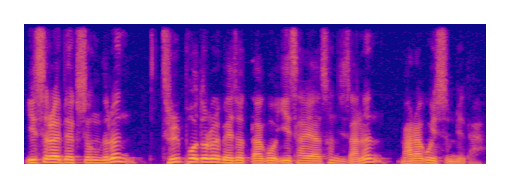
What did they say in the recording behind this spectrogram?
이스라엘 백성들은 들포도를 맺었다고 이사야 선지자는 말하고 있습니다.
